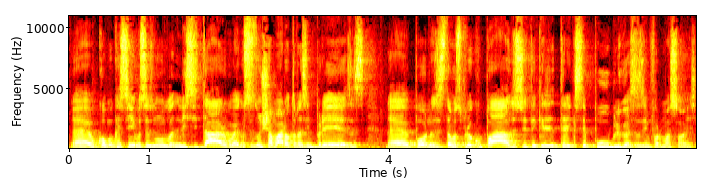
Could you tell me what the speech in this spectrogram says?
né, como que assim vocês não licitaram, como é que vocês não chamaram outras empresas, né, pô, nós estamos preocupados, tem que, tem que ser público essas informações.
